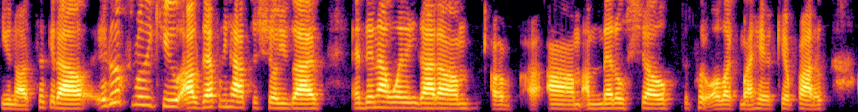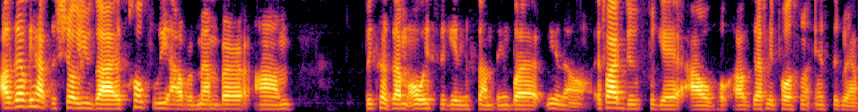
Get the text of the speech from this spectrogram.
you know, I took it out. It looks really cute. I'll definitely have to show you guys. And then I went and got um a, um, a metal shelf to put all like my hair care products. I'll definitely have to show you guys. Hopefully I'll remember. Um, because I'm always forgetting something. But you know, if I do forget, I'll I'll definitely post on Instagram.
